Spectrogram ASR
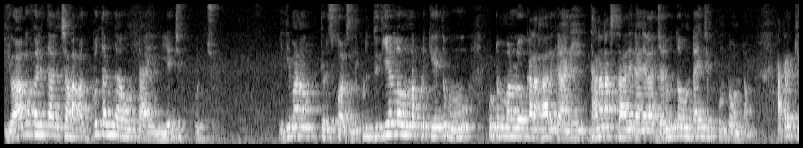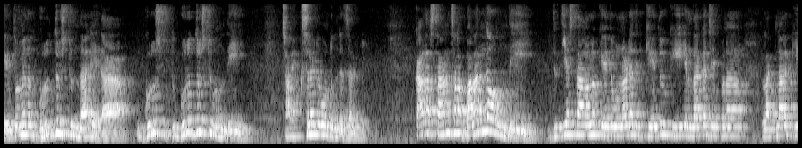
యోగ ఫలితాలు చాలా అద్భుతంగా ఉంటాయి అని చెప్పుకోవచ్చు. ఇది మనం తెలుసుకోవాల్సింది. ఇప్పుడు ద్వితీయంలో ఉన్నప్పుడు కేతువు కుటుంబంలో కలహాలు కానీ ధన నష్టాలు కానీ ఇలా జరుగుతూ ఉంటాయని చెప్పుకుంటూ ఉంటాం. అక్కడ కేతువు మీద గురుదృష్టి ఉందా లేదా? గురు గురుదృష్టి ఉంది. చాలా ఎక్సలెంట్గా ఉంటుంది రిజల్ట్ కాదు ఆ స్థానం చాలా బలంగా ఉంది. ద్వితీయ స్థానంలో కేతు ఉన్నాడు. అది కేతువుకి ఇందాక చెప్పిన లగ్నాలకి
